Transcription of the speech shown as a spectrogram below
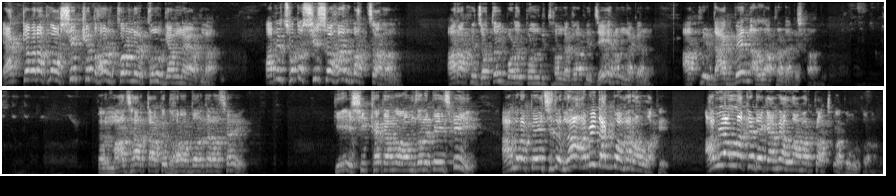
একেবারে আপনি অশিক্ষিত হন, কোরআনের কোনো জ্ঞান নাই আপনার। আপনি ছোট শিশু হন, বাচ্চা হন, আর আপনি যতই বড় পণ্ডিত হন না কেন, আপনি যেই হন না কেন, আপনি ডাকবেন, আল্লাহ আপনার ডাকে সাড়া দেবে। তাহলে মাঝার কাউকে ধরার দরকার আছে? কি এই শিক্ষাকে আমরা রমজানে পেয়েছি? আমরা পেয়েছি যে, না, আমি ডাকবো আমার আল্লাহকে। আমি আল্লাহকে ডেকে আমি আল্লাহ আমার প্রার্থনা কবুল করাবো।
